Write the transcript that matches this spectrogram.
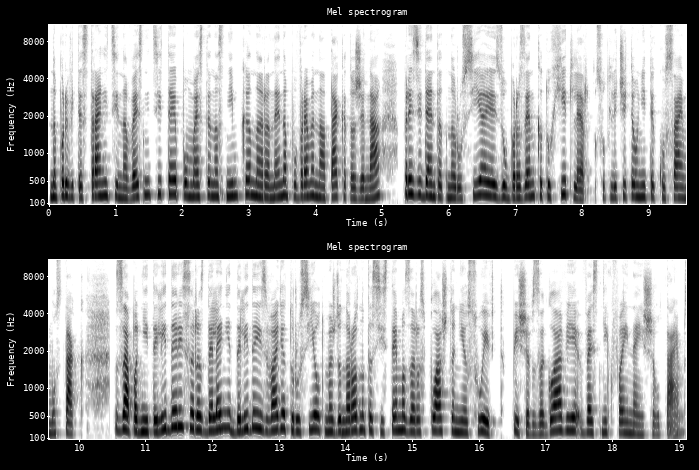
На първите страници на вестниците е поместена снимка на ранена по време на атаката жена. Президентът на Русия е изобразен като Хитлер с отличителните коса и мустак. Западните лидери са разделени дали да извадят Русия от международната система за разплащания SWIFT, пише в заглавие вестник Financial Times.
